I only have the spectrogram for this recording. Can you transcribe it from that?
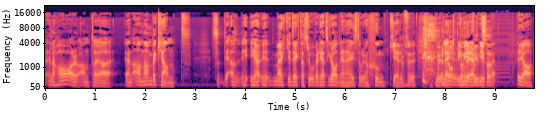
eller har antar jag, en annan bekant. Det, alltså, jag märker direkt att trovärdighetsgraden i den här historien sjunker. Ju, lä- Råttan i pizzan. Ja,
